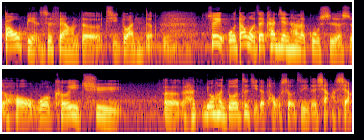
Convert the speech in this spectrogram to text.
褒贬是非常的极端的。所以我当我在看见他的故事的时候，我可以去呃很有很多自己的投射，自己的想象。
